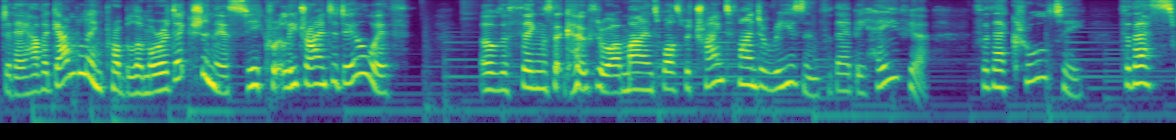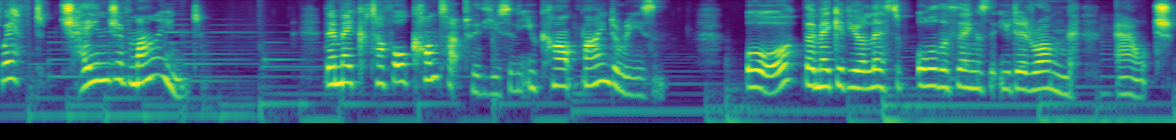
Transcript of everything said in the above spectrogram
Do they have a gambling problem or addiction they're secretly trying to deal with? Oh, the things that go through our minds whilst we're trying to find a reason for their behaviour, for their cruelty, for their swift change of mind. They may cut off all contact with you so that you can't find a reason. Or they may give you a list of all the things that you did wrong. Ouch.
